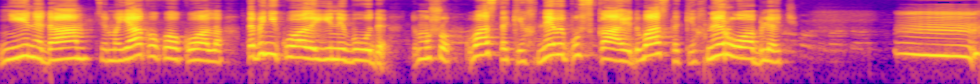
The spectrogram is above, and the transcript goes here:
Ні, не дам. Це моя кока-кола. Тебе ніколи її не буде. Тому що вас таких не випускають, вас таких не роблять. М,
